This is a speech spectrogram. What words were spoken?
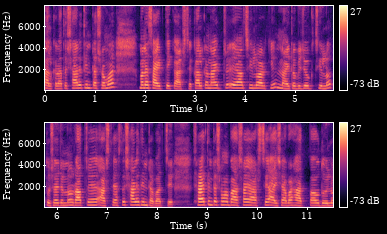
কালকে রাতে সাড়ে তিনটার সময় মানে সাইড থেকে আসছে। কালকে নাইট ছিল আর কি নাইট অভিযোগ ছিল, তো সেই জন্য রাত্রে আসতে আসতে সাড়ে তিনটা বাজছে। সাড়ে তিনটার সময় বাসায় আসছে, আইসা আবার হাত পাও দইলো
